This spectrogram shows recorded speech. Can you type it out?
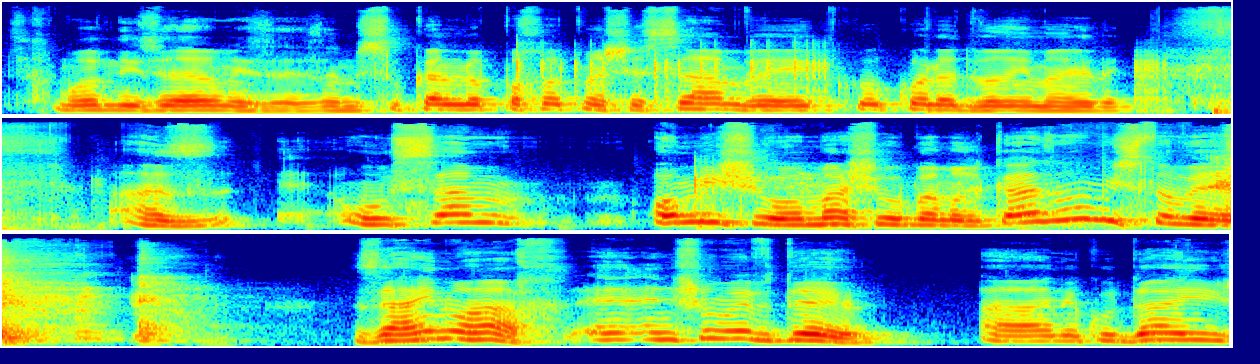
צריך מאוד להיזהר מזה, זה מסוכן לא פחות מה שסם וכל הדברים האלה. אז הוא שם או מישהו או משהו במרכז והוא מסתובב. זה היינו הך, אין, שום הבדל. הנקודה היא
